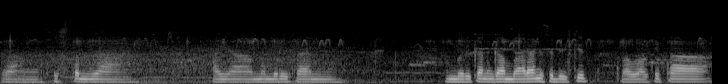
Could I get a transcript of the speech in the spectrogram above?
yang sistemnya hanya memberikan memberikan gambaran sedikit bahwa kita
